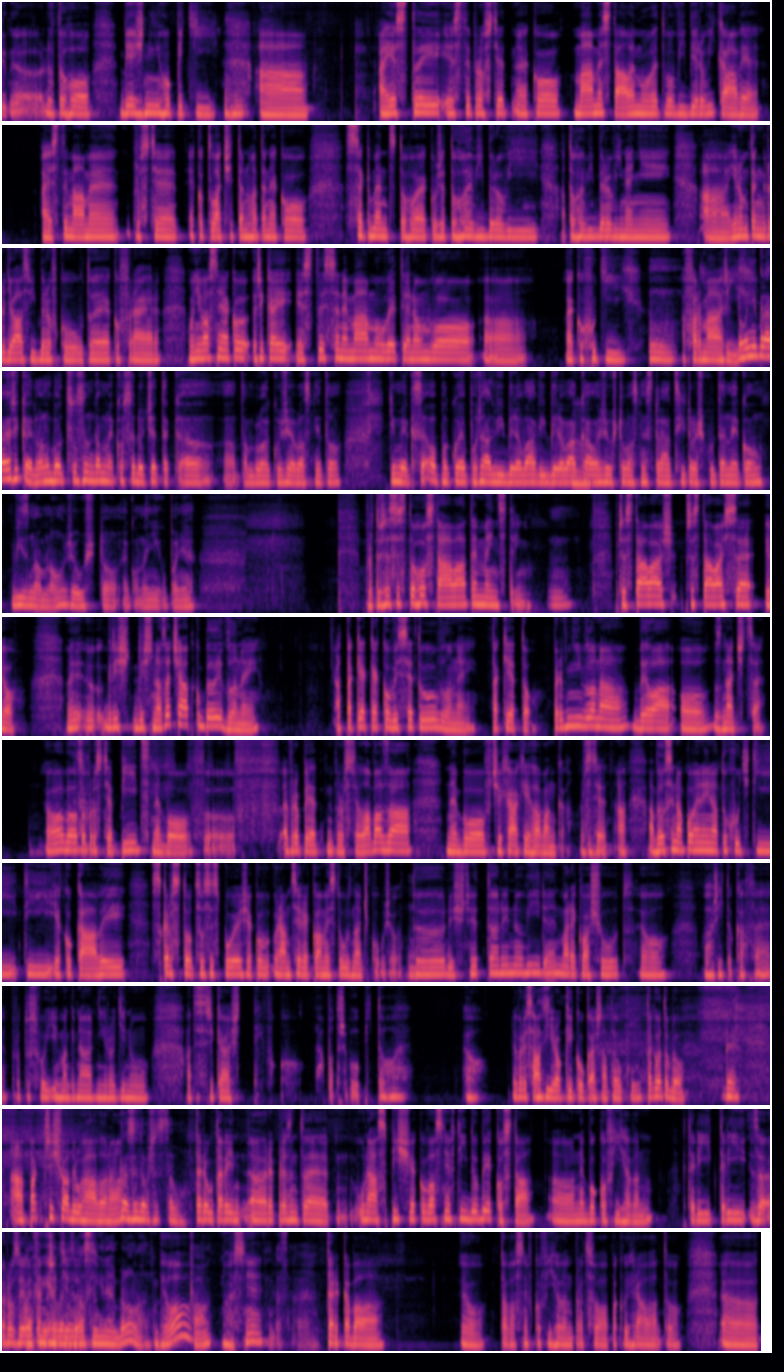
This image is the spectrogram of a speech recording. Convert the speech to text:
do toho běžného pití mm. a a jestli, jestli prostě jako máme stále mluvit o výběrové kávě, a jestli máme prostě jako tlačit tenhle ten jako segment toho, jako že tohle je výběrový a tohle výběrový není a jenom ten, kdo dělá s výběrovkou, to je jako frajer. Oni vlastně jako říkají, jestli se nemá mluvit jenom o uh, jako chutích mm. a farmářích. No oni právě říkají, no, nebo co jsem tam jako se dočet, tak a, a tam bylo jako, že vlastně to tím, jak se opakuje pořád výběrová, výběrová mm. káva, že už to vlastně ztrácí trošku ten jako význam, no, že už to jako není úplně... Protože se z toho stává ten mainstream. Mm. Přestáváš, přestáváš se, jo, když, když na začátku byly vlny, a tak, jak jako vysvětluju vlny, tak je to První vlna byla o značce. Jo, bylo to prostě píc, nebo v, v Evropě prostě lavaza, nebo v Čechách je hlavanka. Prostě. Mhm. A, a byl si napojený na tu chuť tý, jako kávy skrz to, co si spojuješ jako v rámci reklamy s tou značkou. Že? Mhm. Když je tady nový den, Marek Vašut, jo, vaří to kafe pro tu svoji imaginární rodinu a ty si říkáš, ty foko, já potřebuju pít tohle. Jo, 90. Yes. roky koukáš na telku. Takhle to bylo. Okay. A pak přišla druhá vlna, to si to představu. kterou tady uh, reprezentuje u nás spíš jako vlastně v té době Costa uh, nebo Coffee Heaven, který, který rozjeli ten řetězec. Coffee vlastně nikdy nebylo, ne? Bylo? Fakt? No jasně. Vůbec nevím. Terka Bala, jo, ta vlastně v Coffee Heaven pracovala, pak vyhrála to. Uh,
